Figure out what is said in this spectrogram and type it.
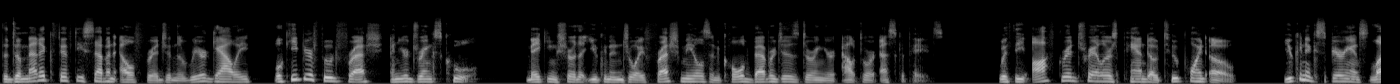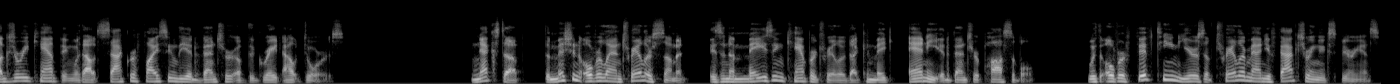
The Dometic 57L fridge in the rear galley will keep your food fresh and your drinks cool, making sure that you can enjoy fresh meals and cold beverages during your outdoor escapades. With the off-grid trailer's Pando 2.0, you can experience luxury camping without sacrificing the adventure of the great outdoors. Next up, the Mission Overland Trailer Summit is an amazing camper trailer that can make any adventure possible. With over 15 years of trailer manufacturing experience,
